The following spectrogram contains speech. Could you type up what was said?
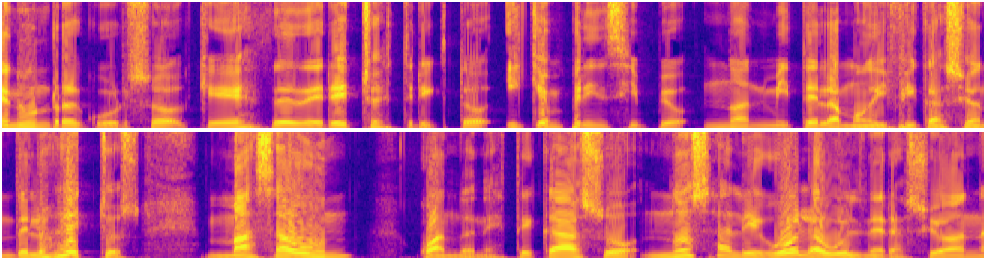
en un recurso que es de derecho estricto y que en principio no admite la modificación de los hechos, más aún cuando en este caso no se alegó la vulneración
